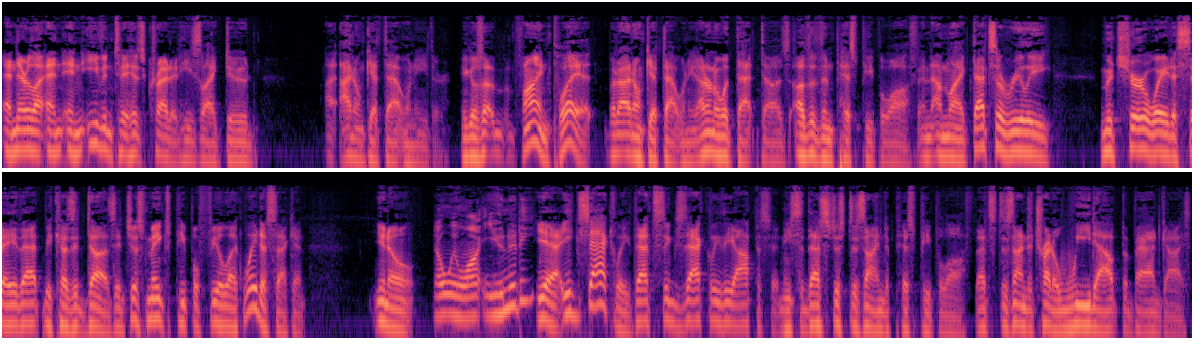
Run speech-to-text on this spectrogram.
And they're like, and, and even to his credit, he's like, dude, I, I don't get that one either. He goes, uh, fine, play it, but I don't get that one either. I don't know what that does other than piss people off. And I'm like, that's a really mature way to say that because it does. It just makes people feel like, wait a second, you know, Don't we want unity? yeah, exactly. That's exactly the opposite. And he said that's just designed to piss people off. That's designed to try to weed out the bad guys.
